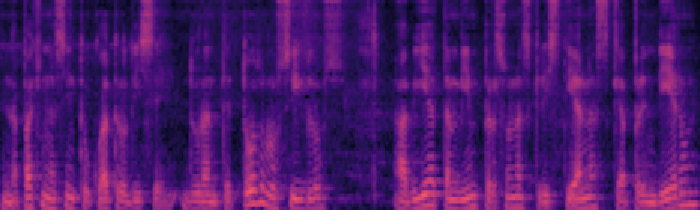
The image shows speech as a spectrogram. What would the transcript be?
en la página 104 dice, durante todos los siglos, había también personas cristianas que aprendieron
